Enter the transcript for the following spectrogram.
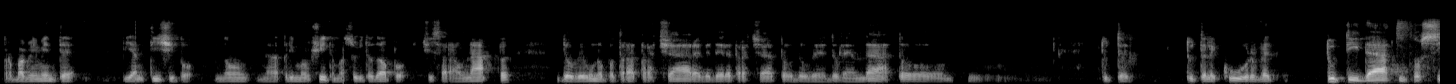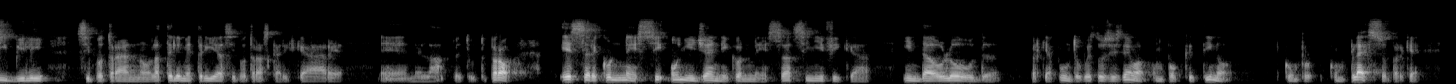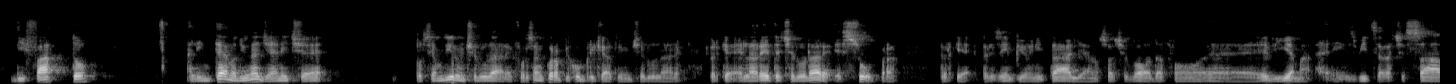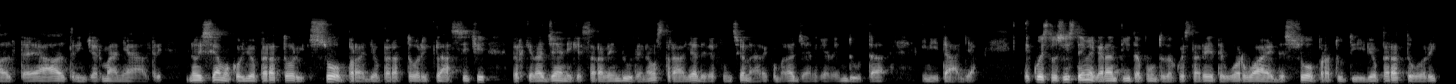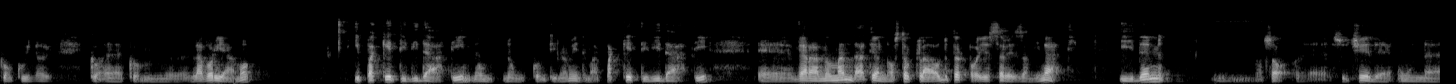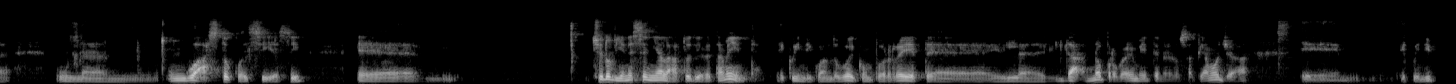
probabilmente vi anticipo, non nella prima uscita, ma subito dopo ci sarà un'app dove uno potrà tracciare, vedere tracciato dove, dove è andato, tutte, tutte, le curve, tutti i dati possibili si potranno, la telemetria si potrà scaricare eh, nell'app e tutto. Però essere connessi, ogni Jenny connessa, significa in download, perché appunto questo sistema è un pochettino comp- complesso, perché di fatto all'interno di una Geni c'è, possiamo dire un cellulare, forse ancora più complicato di un cellulare, perché la rete cellulare è sopra, perché per esempio in Italia, non so, c'è Vodafone eh, e via, ma in Svizzera c'è Salt e altri, in Germania altri. Noi siamo con gli operatori sopra gli operatori classici, perché la Geni che sarà venduta in Australia deve funzionare come la Geni che è venduta in Italia. E questo sistema è garantito appunto da questa rete worldwide sopra tutti gli operatori con cui noi eh, con, lavoriamo i pacchetti di dati, non, non continuamente, ma pacchetti di dati eh, verranno mandati al nostro cloud per poi essere esaminati. Idem, non so, eh, succede un, un, un, guasto qualsiasi, eh, ce lo viene segnalato direttamente e quindi quando voi comporrete il, il danno probabilmente noi lo sappiamo già e, e quindi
